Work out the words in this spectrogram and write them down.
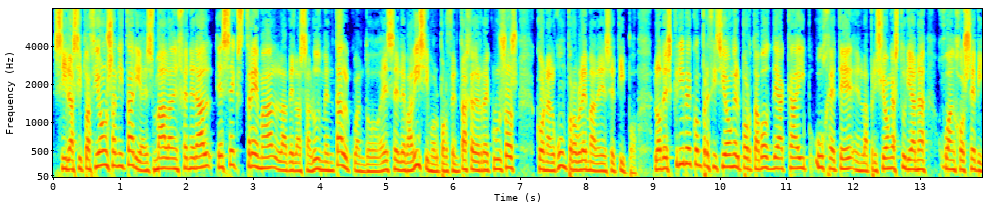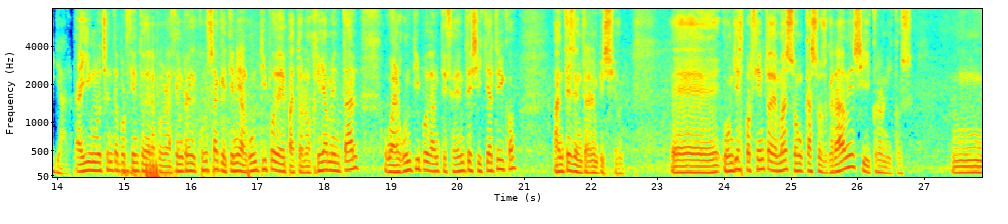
Si la situación sanitaria es mala en general, es extrema la de la salud mental, cuando es elevadísimo el porcentaje de reclusos con algún problema de ese tipo. Lo describe con precisión el portavoz de ACAIP UGT en la prisión asturiana, Juan José Villar. Hay un 80% de la población reclusa que tiene algún tipo de patología mental o algún tipo de antecedente psiquiátrico antes de entrar en prisión. Eh, un 10% además son casos graves y crónicos. Mm,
